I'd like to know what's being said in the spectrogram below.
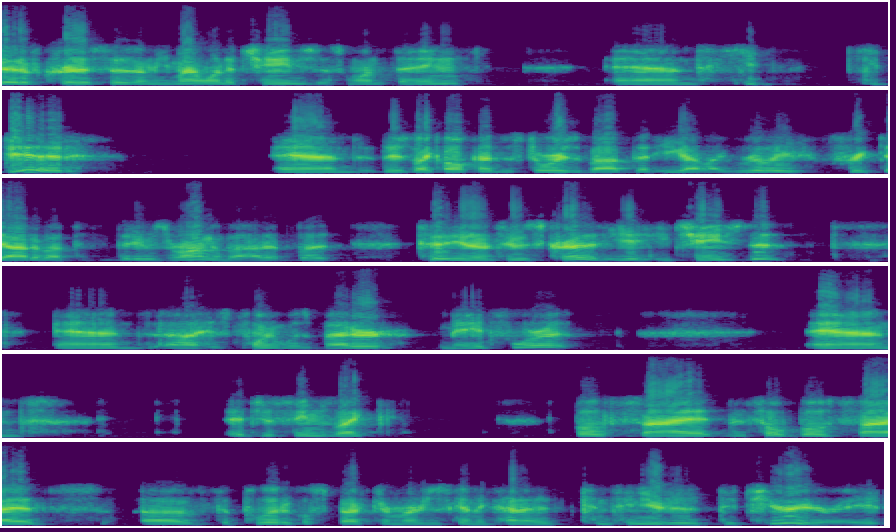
bit of criticism. You might want to change this one thing, and he he did. And there's like all kinds of stories about that he got like really freaked out about the, that he was wrong about it. But to you know to his credit, he he changed it, and uh, his point was better made for it. And it just seems like sides, so both sides of the political spectrum are just going to kind of continue to deteriorate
